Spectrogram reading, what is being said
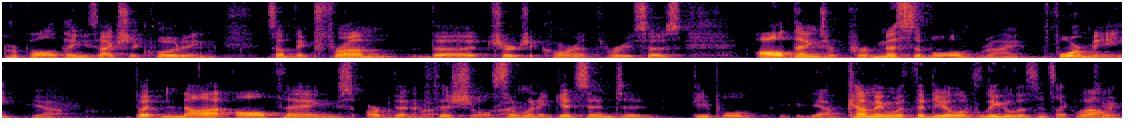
where Paul, I think he's actually quoting something from the church at Corinth, where he says, All things are permissible Right. for me, Yeah. but not all things are beneficial. So when it gets into people Yeah. coming with the deal of legalism, it's like, well, Sure.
